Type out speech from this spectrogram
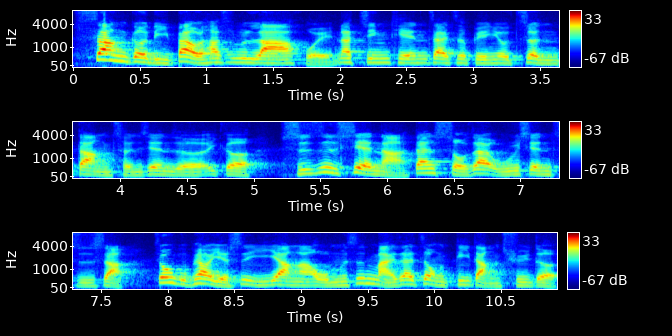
上个礼拜五它是不是拉回？那今天在这边又震荡，呈现着一个十字线呐，但守在五日线之上。这种股票也是一样啊，我们是买在这种低档区的，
